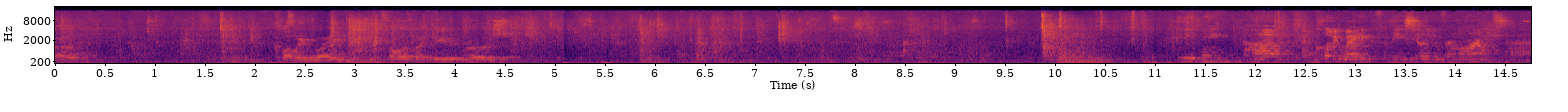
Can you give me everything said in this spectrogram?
Um, Chloe White, followed by David Rose. Good evening. Uh, I'm Chloe White from the ACLU of Vermont. Uh,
